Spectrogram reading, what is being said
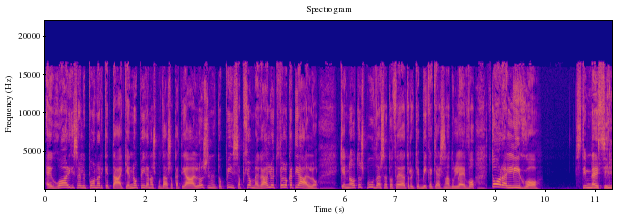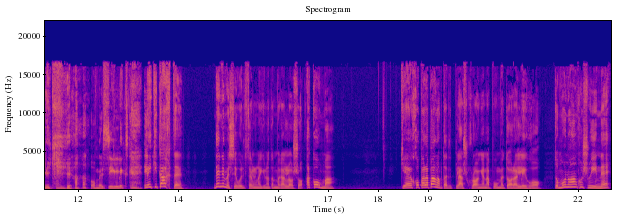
εγώ άρχισα λοιπόν αρκετά και ενώ πήγα να σπουδάσω κάτι άλλο, συνειδητοποίησα πιο μεγάλο ότι θέλω κάτι άλλο. Και ενώ το σπούδασα το θέατρο και μπήκα και άρχισα να δουλεύω, τώρα λίγο στη μέση ηλικία, ο Μεσίλιξ, λέει: Κοιτάξτε, δεν είμαι σίγουρη τι θέλω να γίνω όταν μεγαλώσω, ακόμα. Και έχω παραπάνω από τα διπλά σου χρόνια να πούμε τώρα λίγο. Το μόνο άγχος σου είναι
